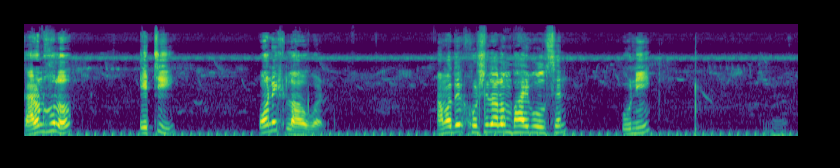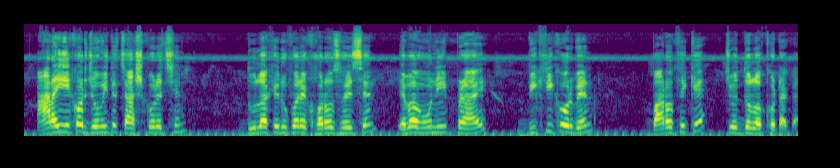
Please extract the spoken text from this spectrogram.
কারণ হলো এটি অনেক লাভবান। আমাদের খোরশেদ আলম ভাই বলছেন উনি আড়াই একর জমিতে চাষ করেছেন, দু লাখের উপরে খরচ হয়েছেন এবং উনি প্রায় বিক্রি করবেন বারো থেকে চোদ্দ লক্ষ টাকা।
